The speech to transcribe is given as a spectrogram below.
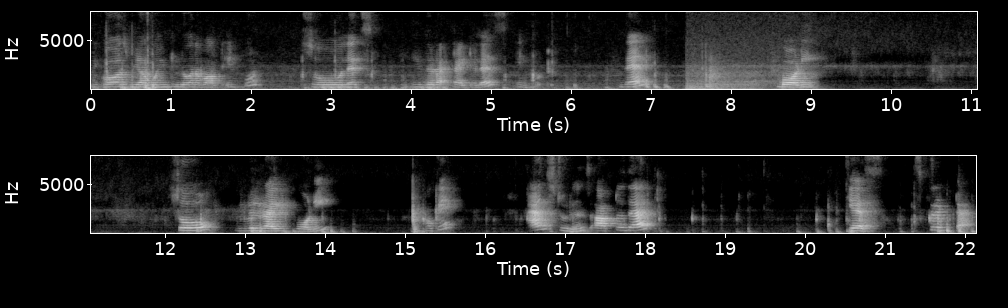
because we are going to learn about input. So let's give the title as input. Then body. So we will write body. Okay. And students after that yes script tag.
